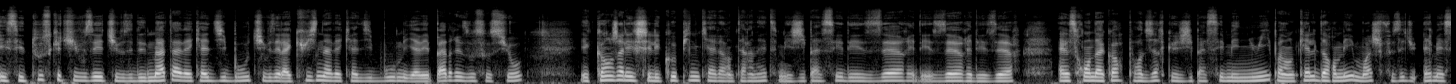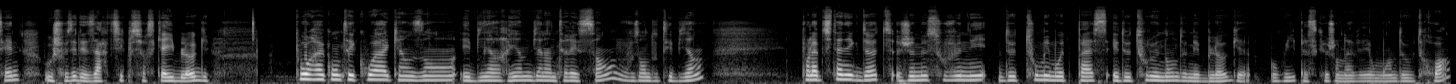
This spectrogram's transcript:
et c'est tout ce que tu faisais. Tu faisais des maths avec Adibou, tu faisais la cuisine avec Adibou, mais il n'y avait pas de réseaux sociaux. Et quand j'allais chez les copines qui avaient Internet, mais j'y passais des heures et des heures et des heures. Elles seront d'accord pour dire que j'y passais mes nuits pendant qu'elles dormaient. Moi, je faisais du MSN ou je faisais des articles sur Skyblog. Pour raconter quoi à 15 ans? Eh bien, rien de bien intéressant, vous vous en doutez bien. Pour la petite anecdote, je me souvenais de tous mes mots de passe et de tout le nom de mes blogs. Oui, parce que j'en avais au moins deux ou trois.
